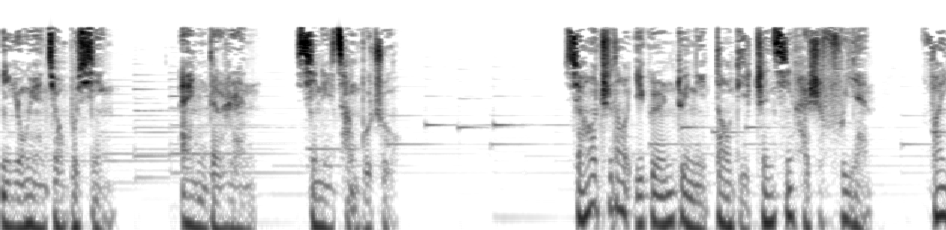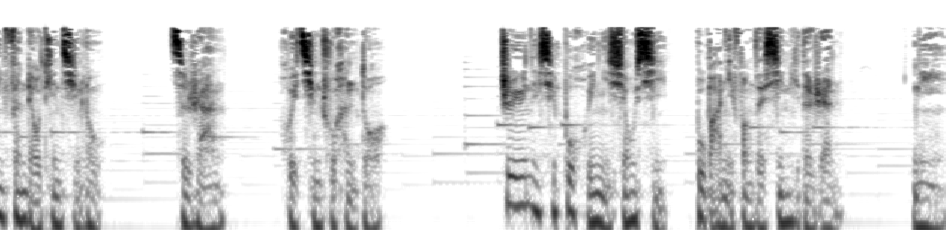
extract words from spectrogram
你永远叫不醒；爱你的人，心里藏不住。想要知道一个人对你到底真心还是敷衍，翻一翻聊天记录，自然会清楚很多。至于那些不回你消息、不把你放在心里的人，你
